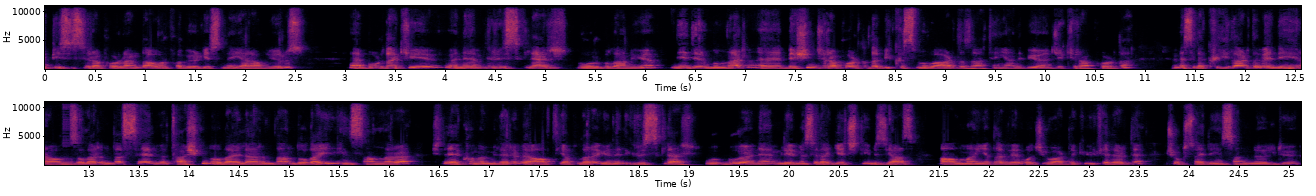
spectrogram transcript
IPCC raporlarında Avrupa bölgesinde yer alıyoruz. E, buradaki önemli riskler vurgulanıyor. Nedir bunlar? E, beşinci raporda da bir kısmı vardı zaten yani bir önceki raporda. Mesela kıyılarda ve nehir havzalarında sel ve taşkın olaylarından dolayı insanlara, işte ekonomilere ve altyapılara yönelik riskler. Bu, bu önemli. Mesela geçtiğimiz yaz Almanya'da ve o civardaki ülkelerde çok sayıda insanın öldüğü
